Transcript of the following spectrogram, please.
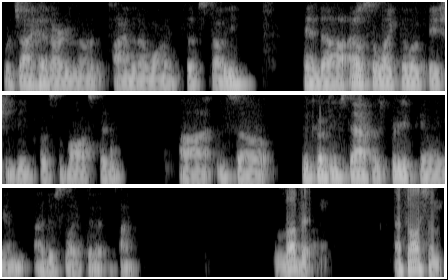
which I had already known at the time that I wanted to study. And uh, I also like the location being close to Boston. Uh, and so the coaching staff was pretty appealing and I just liked it at the time. Love it. That's awesome.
